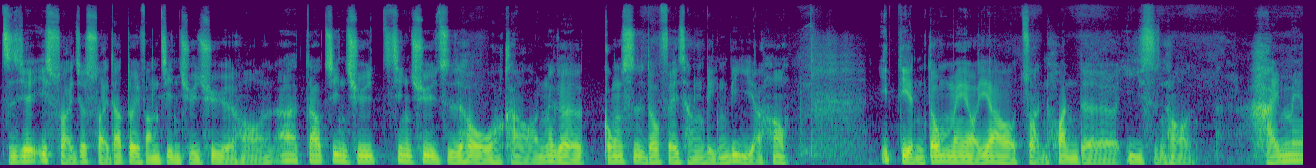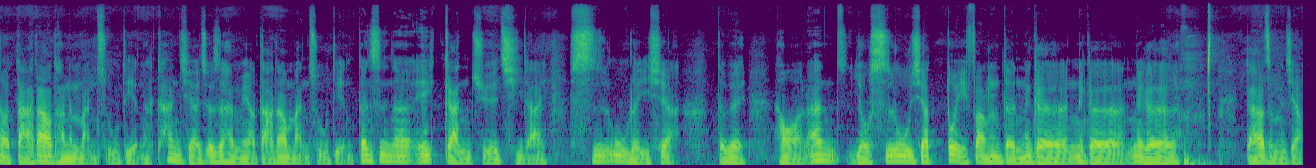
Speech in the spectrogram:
直接一甩就甩到对方禁区去了哈，啊，到禁区进去之后，我靠，那个攻势都非常凌厉啊哈，一点都没有要转换的意思哈，还没有达到他的满足点呢，看起来就是还没有达到满足点，但是呢，诶，感觉起来失误了一下，对不对？好，那有失误一下，对方的那个那个那个，该要怎么讲？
